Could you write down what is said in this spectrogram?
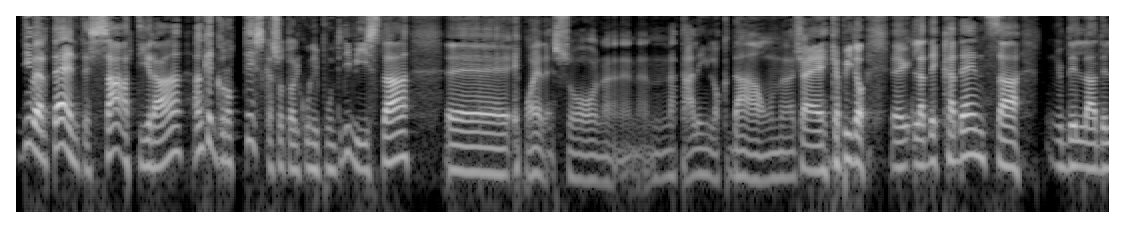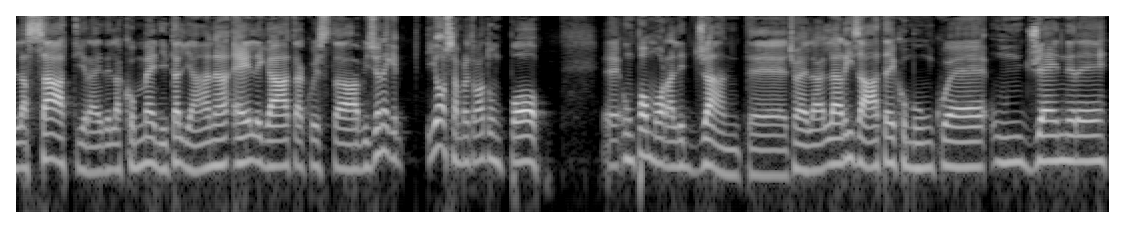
Divertente, satira, anche grottesca sotto alcuni punti di vista, eh, e poi adesso na- na- Natale in lockdown, cioè, capito? Eh, la decadenza della, della satira e della commedia italiana è legata a questa visione che io ho sempre trovato un po', eh, un po' moraleggiante, cioè la, la risata è comunque un genere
